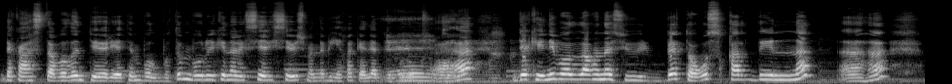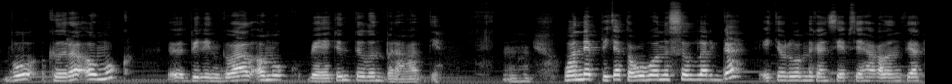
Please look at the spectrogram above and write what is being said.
дакаста болын теориятын болбутун бу Руикин Алексей Алексеевич мана бийха кәләп ди бу. Аха. Декени боллагына сүйүлбе тогус кардыыннан аха бу кыра омук билингвал омук бәйтин тылын бырагар ди. Уанна пита тоғуаны сылларга, ити ровна концепция хагалантыгар,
